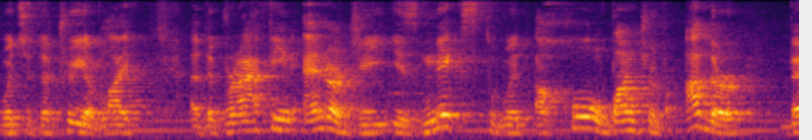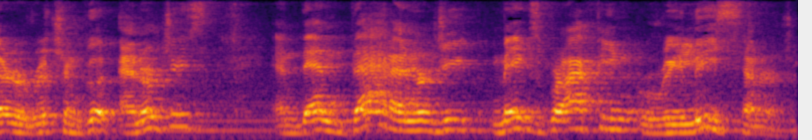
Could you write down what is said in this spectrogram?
which is the tree of life, uh, the graphene energy is mixed with a whole bunch of other very rich and good energies, and then that energy makes graphene release energy.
